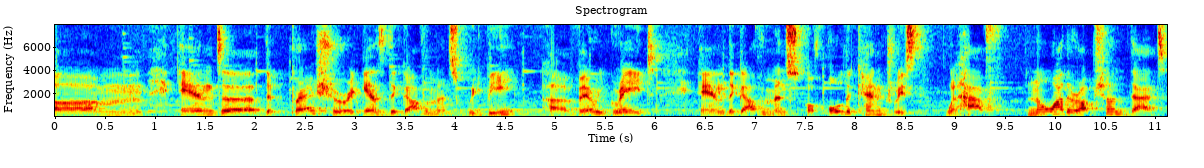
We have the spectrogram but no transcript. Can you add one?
um, and uh, the pressure against the governments will be uh, very great and the governments of all the countries will have no other option that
